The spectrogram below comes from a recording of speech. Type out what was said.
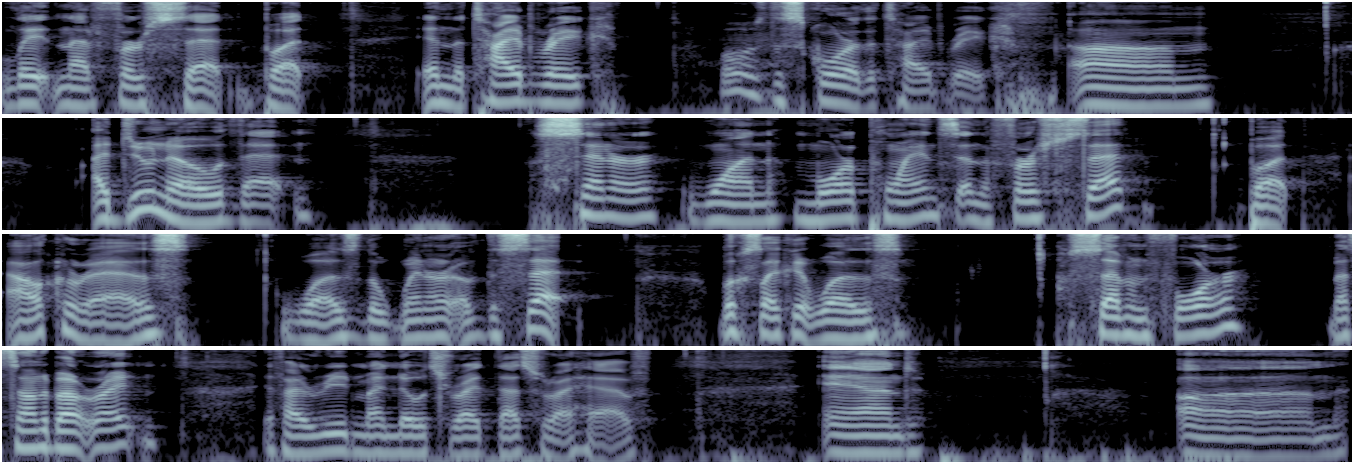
late in that first set, but in the tiebreak, what was the score of the tiebreak? Um, I do know that Sinner won more points in the first set, but Alcaraz was the winner of the set. Looks like it was 7 4. That sound about right? If I read my notes right, that's what I have. And um,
